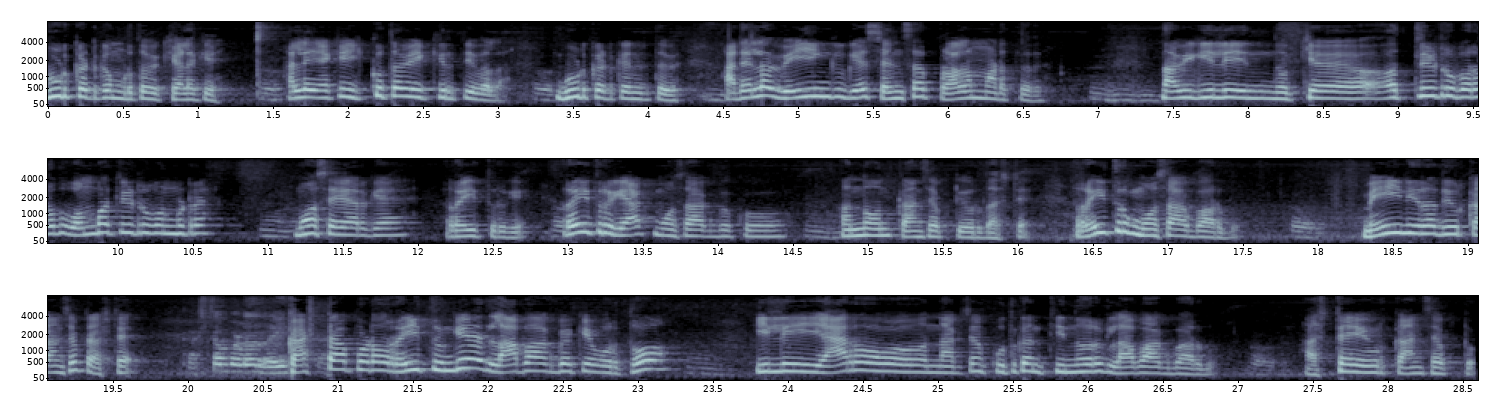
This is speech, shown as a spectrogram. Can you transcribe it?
ಗೂಡು ಕಟ್ಕೊಂಡ್ಬಿಡ್ತವೆ ಕೆಳಗೆ ಅಲ್ಲೇ ಯಾಕೆ ಇಕ್ಕುತ್ತವೆ ಇಕ್ಕಿರ್ತೀವಲ್ಲ? ಗೂಡು ಕಟ್ಕೊಂಡಿರ್ತವೆ. ಅದೆಲ್ಲ ವೇಯಿಂಗ್ಗೆ ಸೆನ್ಸರ್ ಪ್ರಾಬ್ಲಮ್ ಮಾಡ್ತದೆ. ನಾವೀಗ ಇಲ್ಲಿ ಕೆ ಹತ್ತು ಲೀಟ್ರ್ ಬರೋದು ಒಂಬತ್ತು ಲೀಟ್ರ್ ಬಂದ್ಬಿಟ್ರೆ ಮೋಸ ಯಾರಿಗೆ? ರೈತರಿಗೆ. ರೈತರಿಗೆ ಯಾಕೆ ಮೋಸ ಆಗಬೇಕು ಅನ್ನೋ ಒಂದು ಕಾನ್ಸೆಪ್ಟ್ ಇವ್ರದ್ದು ಅಷ್ಟೇ. ರೈತರಿಗೆ ಮೋಸ ಆಗಬಾರ್ದು. ಮೇಯ್ನ್ ಇರೋದು ಇವ್ರ ಕಾನ್ಸೆಪ್ಟ್ ಅಷ್ಟೇ. ಕಷ್ಟಪಡೋ ರೈತ. ಕಷ್ಟಪಡೋ ರೈತಂಗೆ ಲಾಭ ಆಗಬೇಕೇ ಹೊರತು ಇಲ್ಲಿ ಯಾರೋ ನಾಲ್ಕು ಜನ ಕುತ್ಕೊಂಡು ತಿನ್ನೋರಿಗೆ ಲಾಭ ಆಗಬಾರ್ದು. ಅಷ್ಟೇ ಇವ್ರ ಕಾನ್ಸೆಪ್ಟು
